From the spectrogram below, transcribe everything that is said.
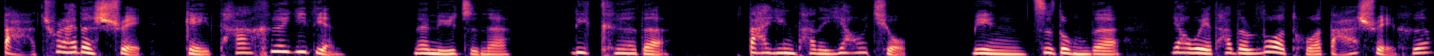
打出来的水给他喝一点。那女子呢，立刻的。答应他的要求，并自动的要为他的骆驼打水喝。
